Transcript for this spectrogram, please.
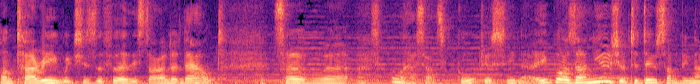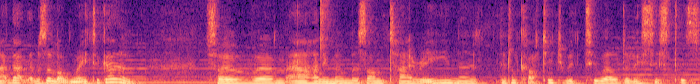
on Tiree, which is the furthest island out. So uh, I said, oh, that sounds gorgeous, you know. It was unusual to do something like that. That was a long way to go. So um, our honeymoon was on Tiree in a little cottage with two elderly sisters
